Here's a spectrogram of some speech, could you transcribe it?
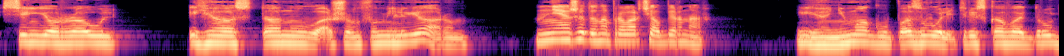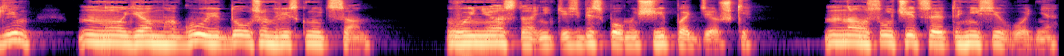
сеньор Рауль, я стану вашим фамильяром, Неожиданно проворчал Бернар. «Я не могу позволить рисковать другим, но я могу и должен рискнуть сам. Вы не останетесь без помощи и поддержки. Но случится это не сегодня.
